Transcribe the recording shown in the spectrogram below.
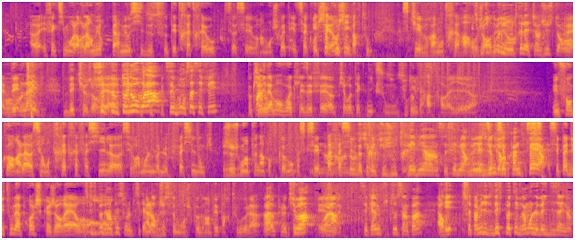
Ah effectivement, alors l'armure permet aussi de sauter très très haut, ça c'est vraiment chouette, et de s'accrocher un peu partout, ce qui est vraiment très rare que tu peux aujourd'hui. hein. montrer là, tiens, juste en, dès, en live dès que j'aurai. le tonneau, voilà, c'est bon, ça c'est fait. Donc Pardon évidemment, on voit que les effets euh, pyrotechniques sont, sont plutôt ultra travaillés. euh. Une fois encore, hein, là c'est en très très facile, euh, c'est vraiment le mode le plus facile, donc je joue un peu n'importe comment parce que c'est pas non, facile non, de. Tu joues très bien, c'est merveilleux ce que tu es en train de faire. c'est- pas du tout l'approche que j'aurais. Est-ce que tu peux grimper sur le petit camion Alors justement, je peux grimper partout là. Ah, hop, le tu vois, voilà, c'est quand même plutôt sympa. Alors- et ça permet de- d'exploiter vraiment le level design. hein.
